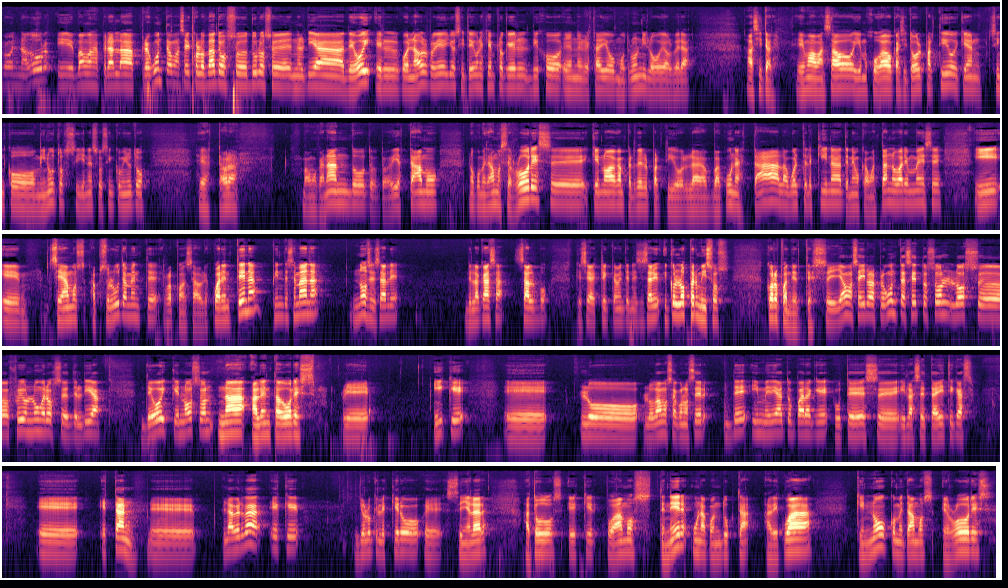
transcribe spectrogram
Gobernador. Eh, vamos a esperar las preguntas. Vamos a ir con los datos eh, duros eh, en el día de hoy. El gobernador Rodríguez, yo cité un ejemplo que él dijo en el estadio Mutrún y lo voy a volver a, a, citar. Hemos avanzado y hemos jugado casi todo el partido y quedan cinco minutos y en esos cinco minutos hasta ahora vamos ganando, todavía estamos no cometamos errores eh, que nos hagan perder el partido. La vacuna está a la vuelta de la esquina, tenemos que aguantarnos varios meses y eh, seamos absolutamente responsables. Cuarentena, fin de semana, no se sale de la casa, salvo que sea estrictamente necesario y con los permisos correspondientes. Eh, ya vamos a ir a las preguntas. Estos son los fríos números del día de hoy que no son nada alentadores y que eh, lo, lo, damos a conocer de inmediato para que ustedes eh, y las estadísticas eh, están. la verdad es que yo lo que les quiero señalar a todos es que podamos tener una conducta adecuada, que no cometamos errores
